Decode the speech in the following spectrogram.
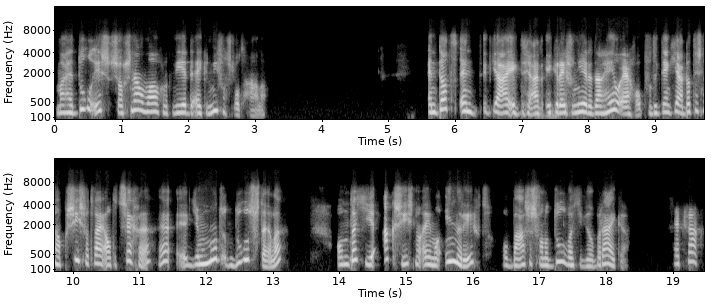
maar het doel is zo snel mogelijk weer de economie van slot halen. En dat, en ja, ik, ja, ik resoneerde daar heel erg op, want ik denk, ja, dat is nou precies wat wij altijd zeggen. Hè? Je moet een doel stellen, omdat je je acties nou eenmaal inricht op basis van het doel wat je wil bereiken. Exact.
